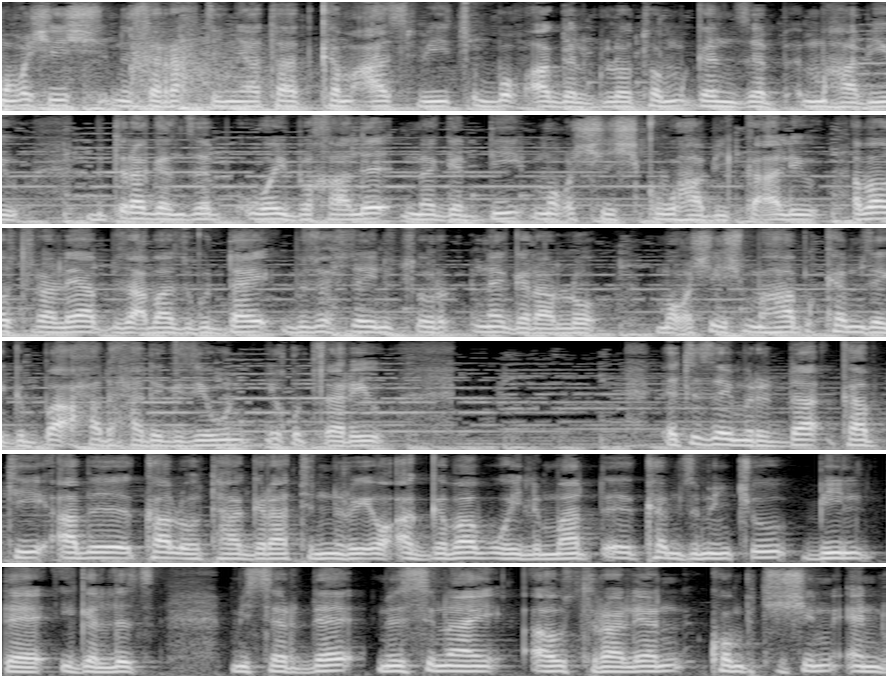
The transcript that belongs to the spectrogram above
መቕሽሽ ንሰራሕተኛታት ከም ዓስቢ ፅቡቕ ኣገልግሎቶም ገንዘብ ምሃብ እዩ ብጥረ ገንዘብ ወይ ብካልእ መገዲ መቕሽሽ ክውሃብ ይከኣል እዩ ኣብ ኣውስትራልያ ብዛዕባ እዚ ጉዳይ ብዙሕ ዘይንፁር ነገር ኣሎ መቕሽሽ ምሃብ ከም ዘይግባእ ሓደ ሓደ ግዜ እውን ይቁፀር እዩ እቲ ዘይምርዳእ ካብቲ ኣብ ካልኦት ሃገራት እንሪኦ ኣገባብ ወይ ልማድ ከም ዝምንጩ ቢል ደ ይገልፅ ሚስተር ደ ምስ ናይ ኣውስትራልያን ኮምፕቲሽን ኤንድ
